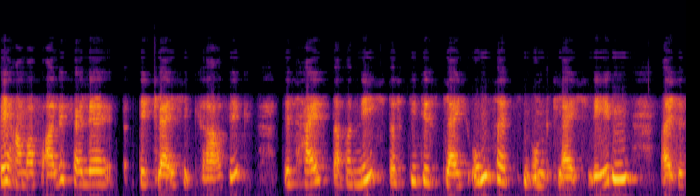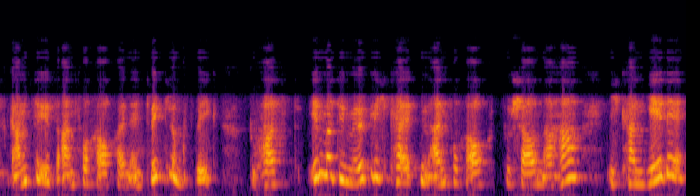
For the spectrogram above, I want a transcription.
Die haben auf alle Fälle die gleiche Grafik. Das heißt aber nicht, dass die das gleich umsetzen und gleich leben, weil das Ganze ist einfach auch ein Entwicklungsweg. Du hast immer die Möglichkeiten, einfach auch zu schauen, aha, ich kann jede,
